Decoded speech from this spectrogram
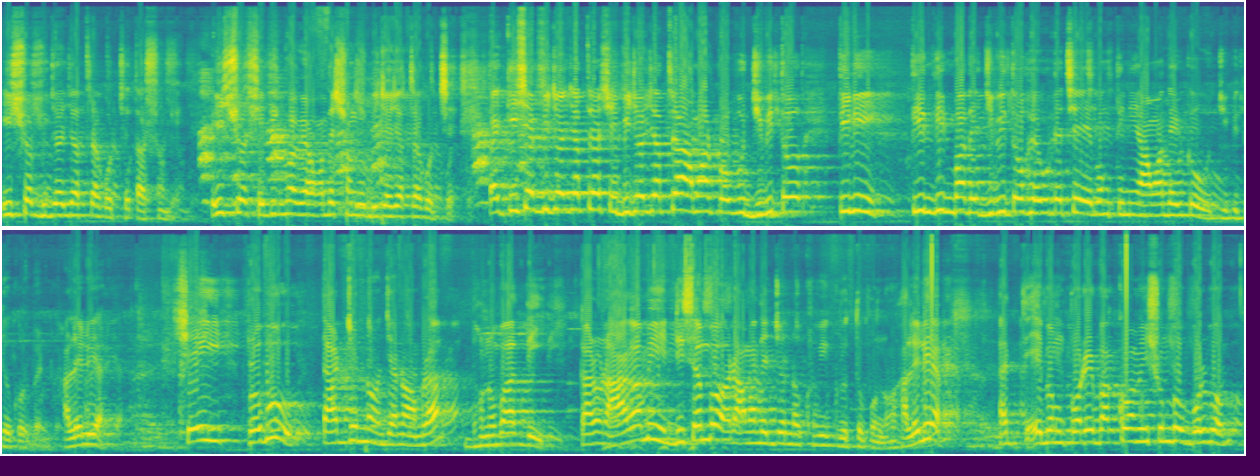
ঈশ্বর বিজয় যাত্রা করছে তার সঙ্গে। ঈশ্বর সঠিকভাবে আমাদের সঙ্গে বিজয় যাত্রা করছে। তাই কিসের বিজয় যাত্রা সেই বিজয় যাত্রা আমার প্রভু জীবিত তিনি তিন দিন বাদে জীবিত হয়ে উঠেছে এবং তিনি আমাদেরকেও জীবিত করবেন। হালেলুয়া। সেই প্রভু তার জন্য যেন আমরা ধন্যবাদ দিই। কারণ আগামী ডিসেম্বর আমাদের জন্য খুবই গুরুত্বপূর্ণ। হালেলুয়া। এবং পরের বাক্য আমি শুনব, বলব,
